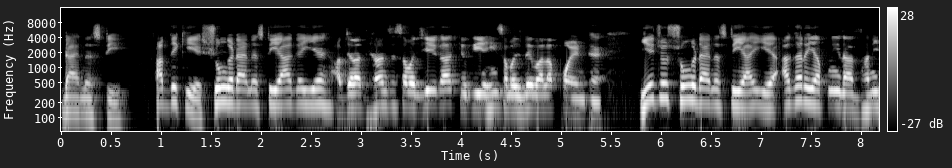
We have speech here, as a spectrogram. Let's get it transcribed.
dynasty अब देखिए, शुंग डायनेस्टी आ गई है। अब जरा ध्यान से समझिएगा, क्योंकि यही समझने वाला पॉइंट है। ये जो शुंग डायनेस्टी आई है, अगर ये अपनी राजधानी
